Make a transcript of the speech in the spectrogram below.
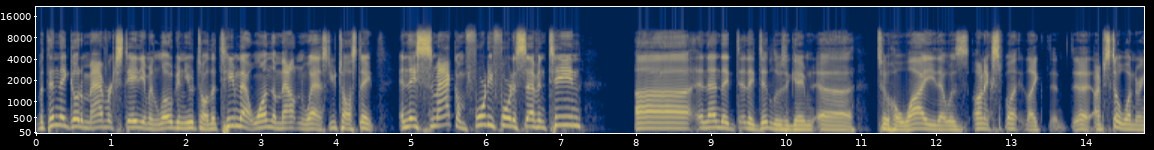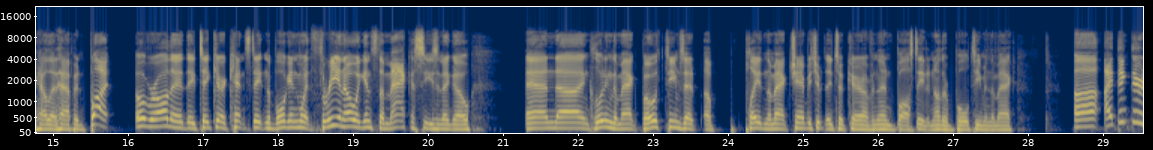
But then they go to Maverick Stadium in Logan, Utah, the team that won the Mountain West, Utah State, and they smack them forty four to seventeen. Uh, and then they they did lose a game uh, to Hawaii that was unexplained. Like uh, I'm still wondering how that happened, but overall they they take care of Kent State in the bowl game. Went three and zero oh against the MAC a season ago, and uh, including the MAC, both teams uh, played in the MAC championship they took care of, and then Ball State, another bowl team in the MAC. Uh, I think they're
